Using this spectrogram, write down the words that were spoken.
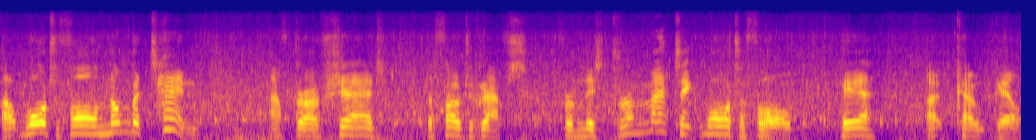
at waterfall number 10 after I've shared the photographs from this dramatic waterfall here at Cote Gill.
